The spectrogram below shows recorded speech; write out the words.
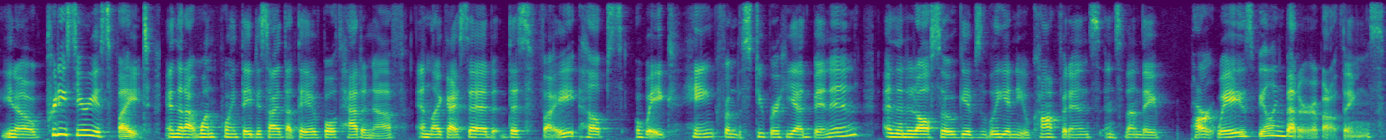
you know, pretty serious fight. And then at one point they decide that they have both had enough. And like I said, this fight helps awake Hank from the stupor he had been in. And then it also gives Lee a new confidence. And so then they part ways feeling better about things.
